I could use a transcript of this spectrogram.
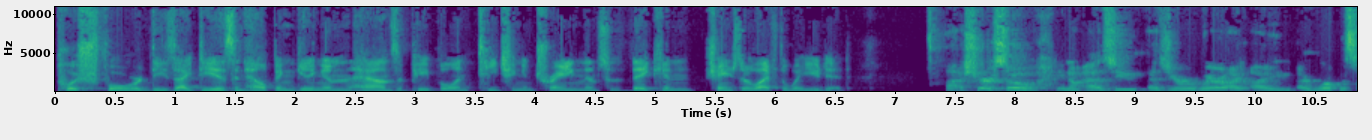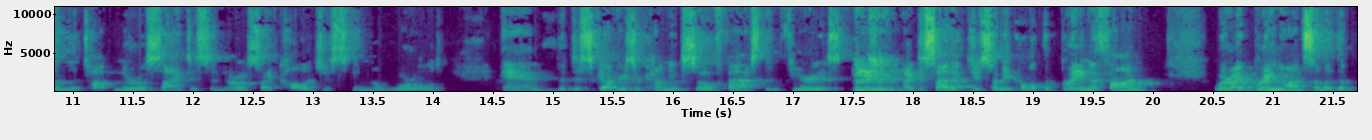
push forward these ideas and helping getting them in the hands of people and teaching and training them so that they can change their life the way you did? Uh, sure. So, you know, as you as you're aware, I, I, I work with some of the top neuroscientists and neuropsychologists in the world, and the discoveries are coming so fast and furious. I decided to do something called the Brainathon, where I bring on some of the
